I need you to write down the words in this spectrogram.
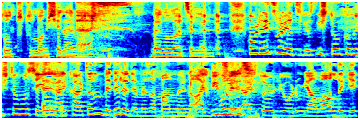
dol tutulma bir şeyler var. ben onu hatırlarım. o retroyu hatırlıyorsun işte o konuştuğumuz şey Evet. İsmail Kartal'ın bedel ödeme zamanlarını ay büyük Bu şeyler söylüyorum ya vallahi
